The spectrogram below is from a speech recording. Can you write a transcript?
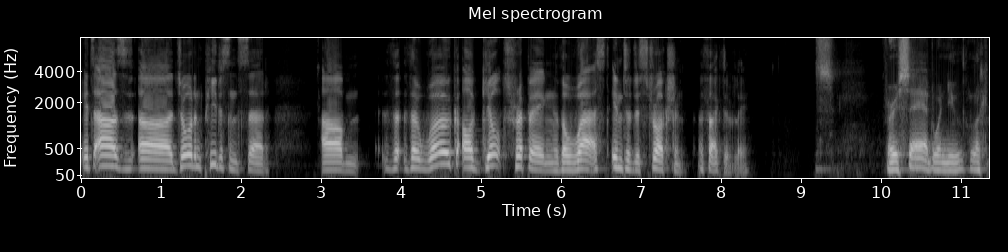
it's as uh Jordan Peterson said, um the the woke are guilt tripping the West into destruction, effectively. very sad when you look.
